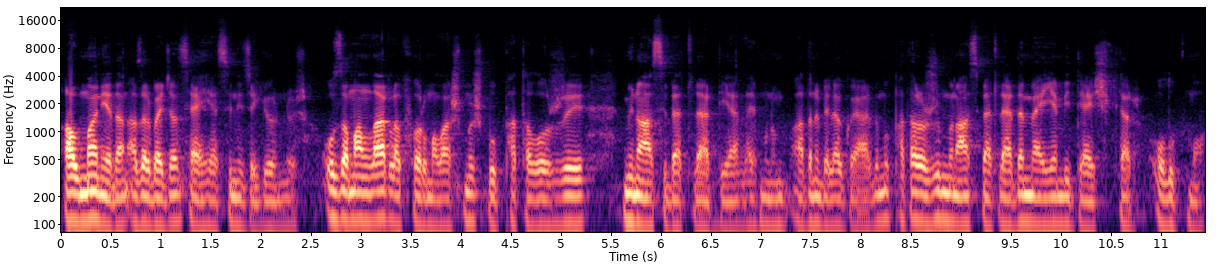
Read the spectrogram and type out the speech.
Almaniyadan Azərbaycan səhiyyəsi necə görünür? O zamanlarla formalaşmış bu patoloji münasibətlər deyərlər, bunun adını belə qoyardım. Bu patoloji münasibətlərdə müəyyən bir dəyişikliklər olubmu?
